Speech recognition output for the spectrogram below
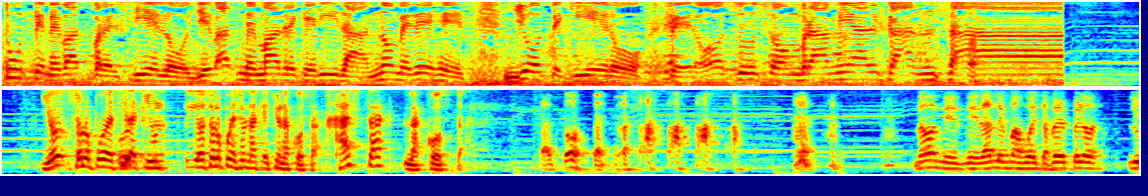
tú te me vas para el cielo, llevadme, madre querida, no me dejes, yo te quiero, pero su sombra me alcanza. Yo solo puedo decir aquí un, yo solo puedo decir una, aquí una cosa. Hashtag la costa. La costa. no, ni, darle más vueltas, pero, pero lo,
